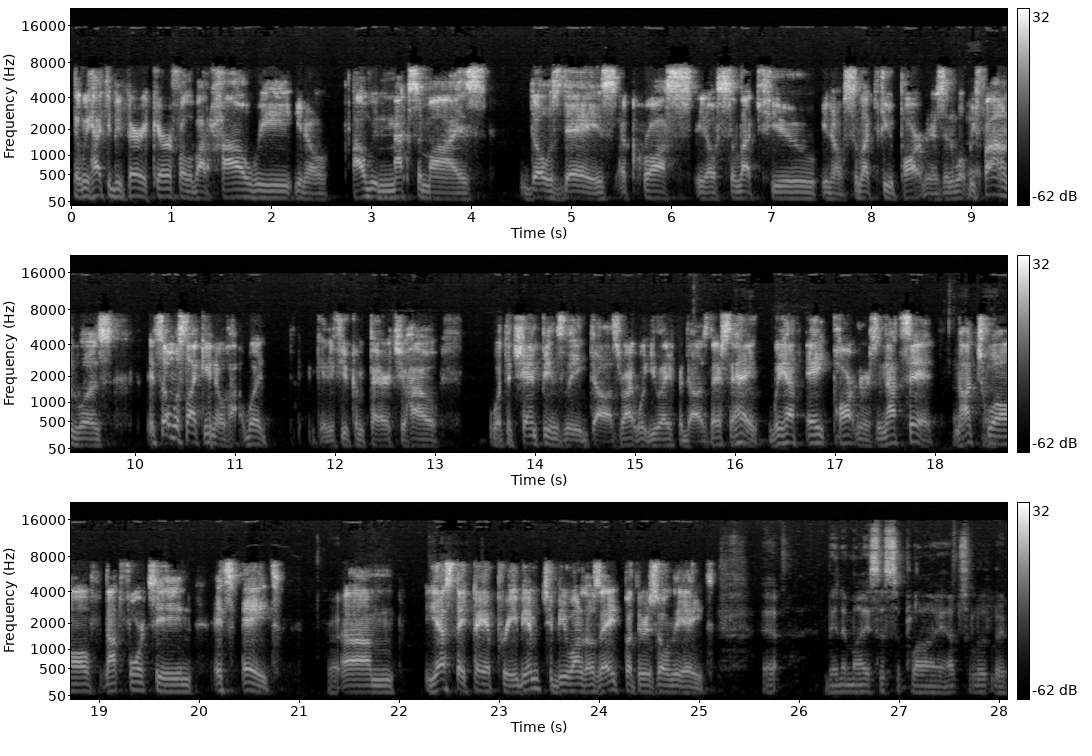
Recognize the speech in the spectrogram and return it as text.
then we had to be very careful about how we, you know, how we maximize those days across, you know, select few, you know, select few partners. And what we found was it's almost like, you know, what if you compare it to how what the Champions League does, right? What UEFA does. They say, hey, we have eight partners and that's it. Not 12, not 14, it's eight. Right. Um, yes, they pay a premium to be one of those eight, but there's only eight. Yeah minimize the supply. Absolutely.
